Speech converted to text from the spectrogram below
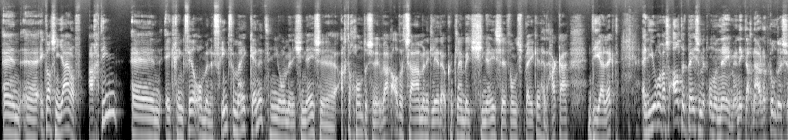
En uh, ik was een jaar of 18 en ik ging veel om met een vriend van mij, Kenneth, een jongen met een Chinese achtergrond. Dus we waren altijd samen en ik leerde ook een klein beetje Chinees van spreken, het Hakka-dialect. En die jongen was altijd bezig met ondernemen. En ik dacht, nou, dat komt dus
